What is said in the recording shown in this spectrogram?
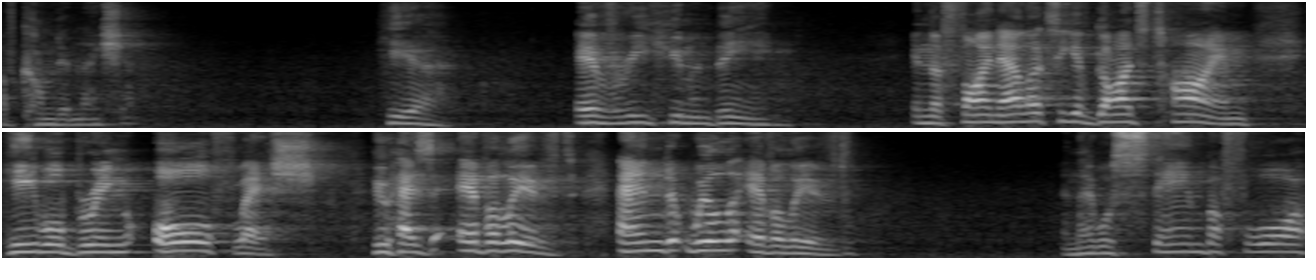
of condemnation. Here, every human being in the finality of God's time, He will bring all flesh who has ever lived and will ever live. And they will stand before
